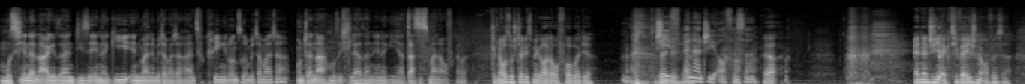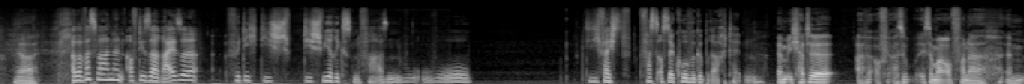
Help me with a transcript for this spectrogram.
muss ich in der Lage sein, diese Energie in meine Mitarbeiter reinzukriegen, in unsere Mitarbeiter. Und danach muss ich leer sein in Energie. Ja, das ist meine Aufgabe. Genauso stelle ich es mir gerade auch vor bei dir. Chief ja. Energy Officer. Ja. Energy Activation Officer. Ja, Aber was waren denn auf dieser Reise für dich die, die schwierigsten Phasen, wo, wo die dich vielleicht fast aus der Kurve gebracht hätten? Ähm, ich hatte, aber auf, also ich sag mal, auch von einer ähm,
